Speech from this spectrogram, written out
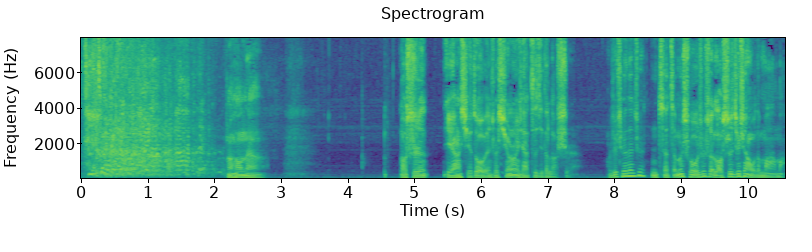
然后呢，老师也让写作文，说形容一下自己的老师。我就觉得这你怎怎么说？我就说老师就像我的妈妈，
